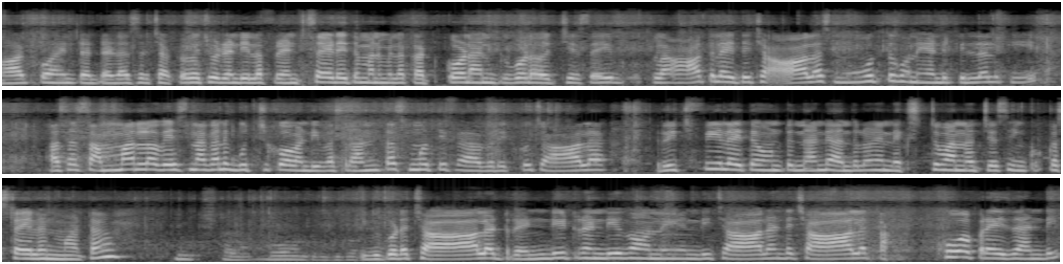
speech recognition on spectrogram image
హాట్ పాయింట్ అంటాడు. అసలు చక్కగా చూడండి. ఇలా ఫ్రంట్ సైడ్ అయితే మనం ఇలా కట్టుకోవడానికి కూడా వచ్చేసాయి. క్లాత్లు అయితే చాలా స్మూత్గా ఉన్నాయండి. పిల్లలకి అసలు సమ్మర్లో వేసినా కానీ గుచ్చుకోవండి. ఇవి అసలు అంత స్మూత్ ఫ్యాబ్రిక్ చాలా రిచ్ ఫీల్ అయితే ఉంటుందండి. అందులోనే నెక్స్ట్ వన్ వచ్చేసి ఇంకొక స్టైల్ కూడా. ఇవి కూడా చాలా ట్రెండీ ట్రెండీగా ఉన్నాయండి. చాలా అంటే చాలా తక్కువ ప్రైస్ అండి.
